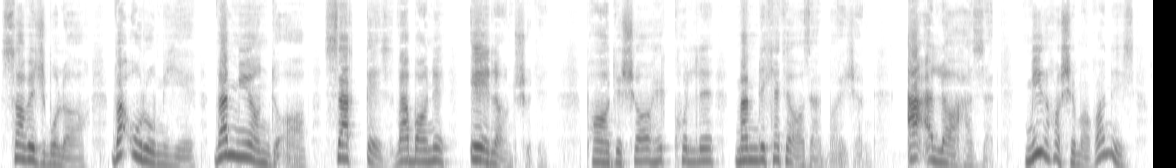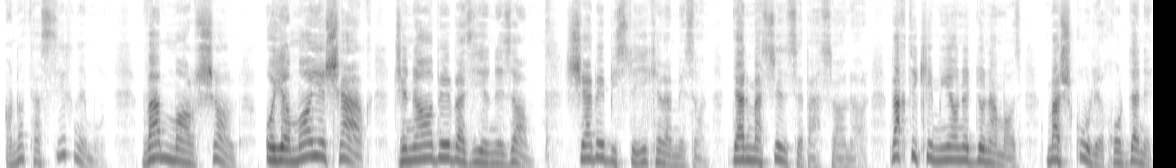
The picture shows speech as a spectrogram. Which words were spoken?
ساوج بلاغ و ارومیه و میاند آب سقز و بانه اعلان شده. پادشاه کل مملکت آذربایجان اعلا حضرت. میر هاشم آقا نیست آنها تصدیق نمود. و مارشال اویامای شرق جناب وزیر نظام شب 21 رمضان در مسجد سپه سالار. وقتی که میان دو نماز مشغول خوردن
